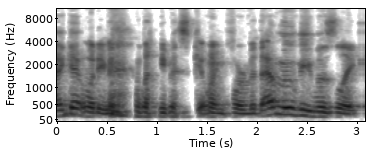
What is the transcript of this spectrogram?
i get what he what he was going for but that movie was like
